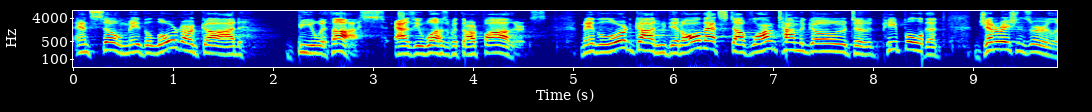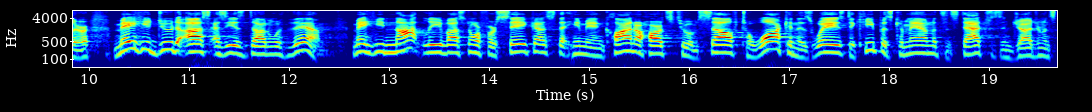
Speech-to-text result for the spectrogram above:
And so may the Lord our God be with us as he was with our fathers. May the Lord God, who did all that stuff long time ago to people that generations earlier, may he do to us as he has done with them. May he not leave us nor forsake us, that he may incline our hearts to himself, to walk in his ways, to keep his commandments and statutes and judgments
